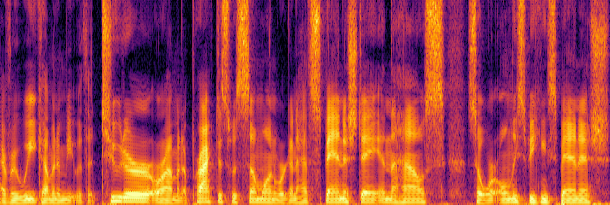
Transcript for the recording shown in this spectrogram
Every week, I'm going to meet with a tutor or I'm going to practice with someone. We're going to have Spanish day in the house. So we're only speaking Spanish.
